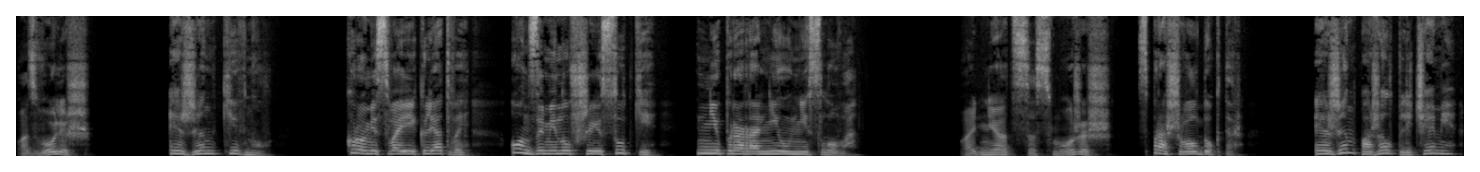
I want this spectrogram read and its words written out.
Позволишь?» Эжен кивнул. Кроме своей клятвы, он за минувшие сутки не проронил ни слова. «Подняться сможешь?» — спрашивал доктор. Эжен пожал плечами,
